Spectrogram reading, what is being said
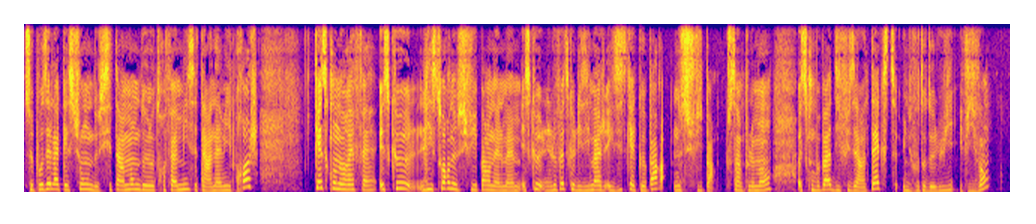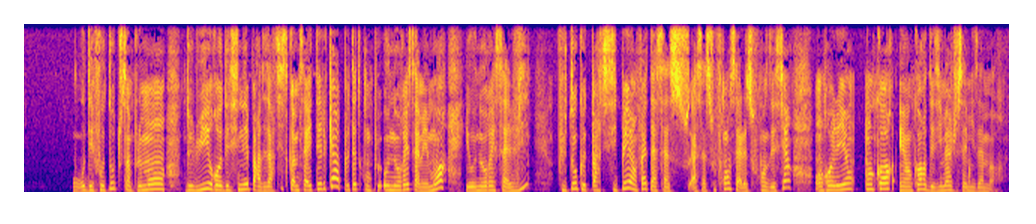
se poser la question de si c'était un membre de notre famille, c'était un ami proche, qu'est-ce qu'on aurait fait? Est-ce que l'histoire ne suffit pas en elle-même? Est-ce que le fait que les images existent quelque part ne suffit pas Tout simplement, est-ce qu'on ne peut pas diffuser un texte, une photo de lui vivant ou des photos tout simplement de lui redessinées par des artistes comme ça a été le cas? Peut-être qu'on peut honorer sa mémoire et honorer sa vie plutôt que de participer en fait à sa, à sa souffrance et à la souffrance des siens en relayant encore et encore des images de sa mise à mort.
